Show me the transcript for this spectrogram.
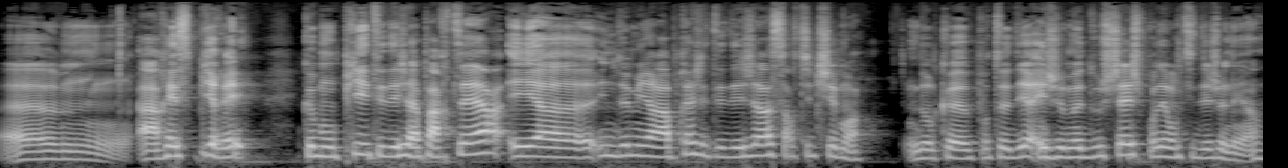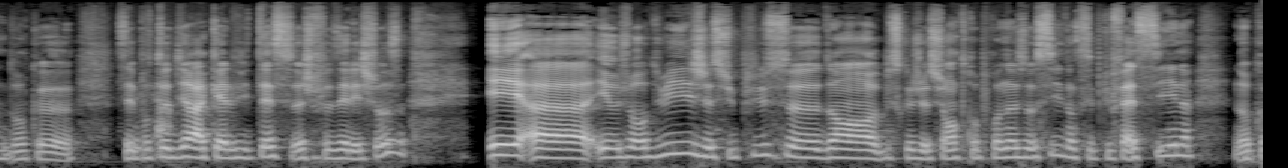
à respirer que mon pied était déjà par terre et euh, une demi-heure après, j'étais déjà sorti de chez moi. Donc euh, pour te dire, et je me douchais, je prenais mon petit déjeuner. Hein. donc euh, c'est pour te dire à quelle vitesse je faisais les choses. Et, et aujourd'hui, je suis plus dans parce que je suis entrepreneuse aussi, donc c'est plus facile. Donc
